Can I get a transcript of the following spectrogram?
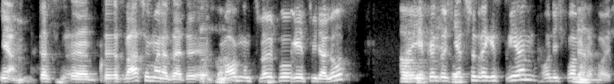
Ja, das, äh, das war's von meiner Seite. Morgen um 12 Uhr geht's wieder los. Okay. Ihr könnt euch jetzt schon регистрировать, и ich freue да. mich auf euch.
